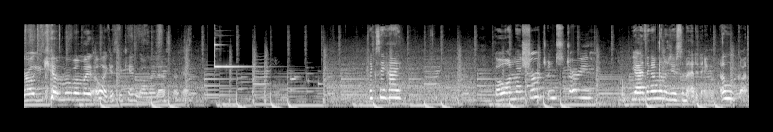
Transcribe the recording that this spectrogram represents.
Girl, you can't move on my, oh, I guess you can go on my desk, okay. Like, say hi. Go on my shirt and stay. Yeah, I think I'm gonna do some editing. Oh, God.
